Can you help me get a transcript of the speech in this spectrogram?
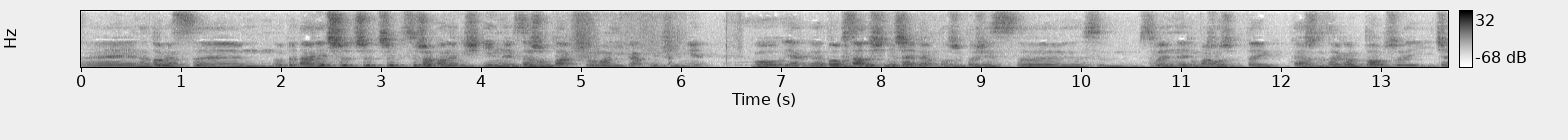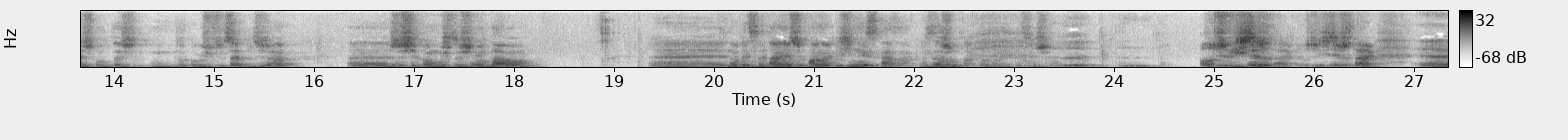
E, natomiast e, no pytanie, czy, czy, czy słyszał Pan o jakichś innych zarzutach do Malika w tym filmie? Bo ja, ja do obsady się nie czepiam. To, że ktoś jest e, słynny, uważam, że tutaj każdy zagrał dobrze i ciężko tutaj się do kogoś przyczepić, że, e, że się komuś coś nie udało. E, no więc pytanie, czy Pan o jakichś innych skazach i zarzutach do Malika słyszał? Oczywiście, że tak. Oczywiście, że tak. E,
